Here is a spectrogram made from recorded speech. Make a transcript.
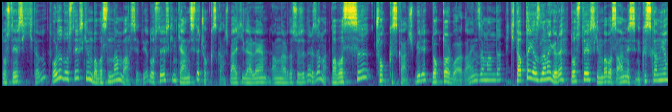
Dostoyevski kitabı. Orada Dostoyevski'nin babasından bahsediyor. Dostoyevski'nin kendisi de çok kıskanç. Belki ilerleyen anlarda söz ederiz ama babası çok kıskanç. Biri doktor bu arada aynı zamanda. Kitapta yazılana göre Dostoyevski'nin babası annesini kıskanıyor.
